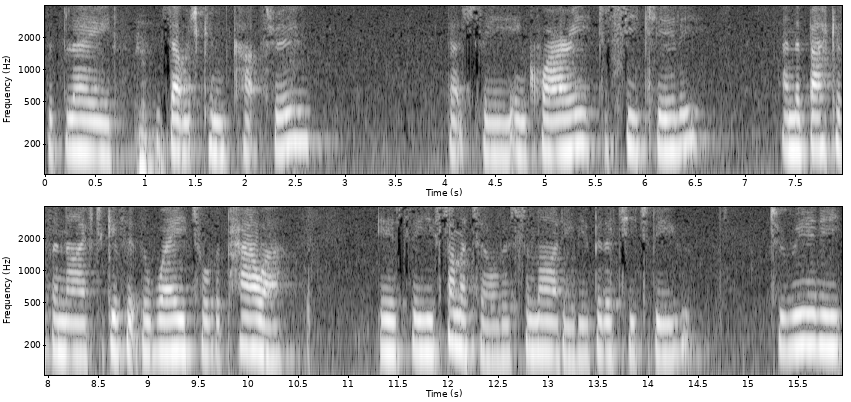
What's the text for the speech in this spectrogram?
the blade hmm. is that which can cut through, that's the inquiry to see clearly, and the back of the knife to give it the weight or the power is the samatha the samadhi, the ability to be to really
